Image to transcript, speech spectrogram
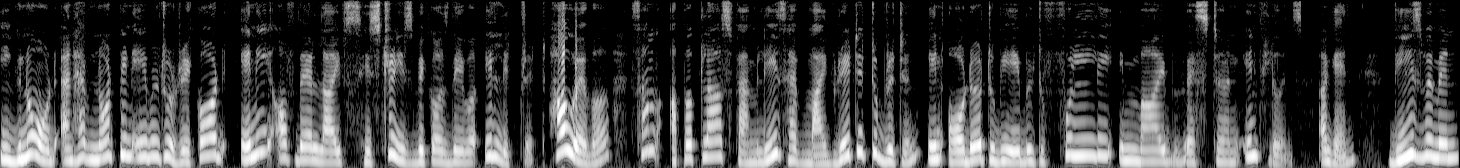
ignored and have not been able to record any of their life's histories because they were illiterate. However, some upper class families have migrated to Britain in order to be able to fully imbibe Western influence. Again, these women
